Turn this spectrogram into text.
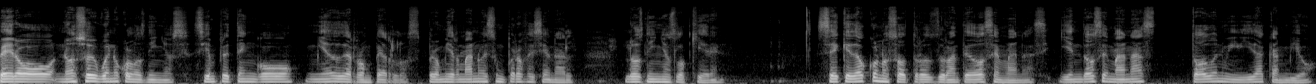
Pero no soy bueno con los niños. Siempre tengo miedo de romperlos. Pero mi hermano es un profesional. Los niños lo quieren. Se quedó con nosotros durante dos semanas y en dos semanas todo en mi vida cambió.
